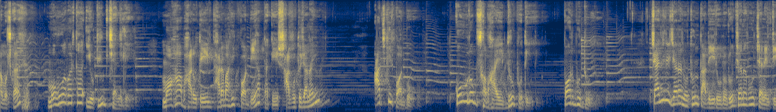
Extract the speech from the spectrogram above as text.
নমস্কার, মহুয়া বার্তা ইউটিউব চ্যানেলে মহাভারতের ধারাবাহিক পর্বে আপনাকে স্বাগত জানাই। আজকের পর্ব কৌরব সভায় দ্রৌপদী, পর্ব দুই। চ্যানেলে যারা নতুন তাদের অনুরোধ জানাব চ্যানেলটি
